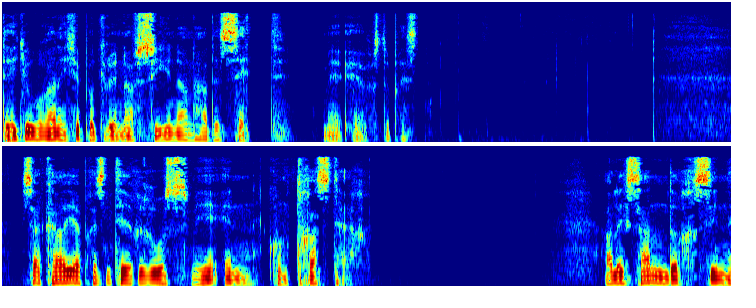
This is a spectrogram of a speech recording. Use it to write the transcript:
det gjorde han ikke på grunn av synet han hadde sett med øverstepresten. Zakaria presenterer oss med en kontrast her. Alexander sin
